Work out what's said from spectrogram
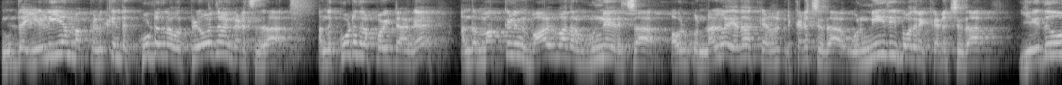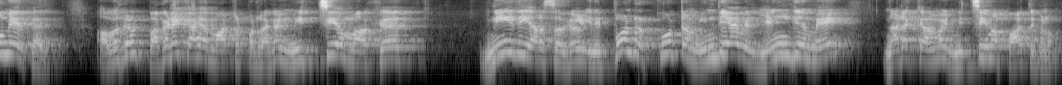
இந்த எளிய மக்களுக்கு இந்த கூட்டத்தில் ஒரு பிரயோஜனம் கிடைச்சதா? அந்த கூட்டத்தில் போயிட்டாங்க. அந்த மக்களின் வாழ்வாதாரம் முன்னேறிச்சா? அவருக்கு ஒரு நல்ல ஏதாவது கிடைச்சதா? ஒரு நீதி போதனை கிடைச்சதா? எதுவுமே இருக்காது. அவர்கள் பகடைக்காக மாற்றப்படுறாங்க. நிச்சயமாக நீதி அரசர்கள் இதை போன்ற கூட்டம் இந்தியாவில் எங்குமே நடக்காம நிச்சயமா பார்த்துக்கணும்.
